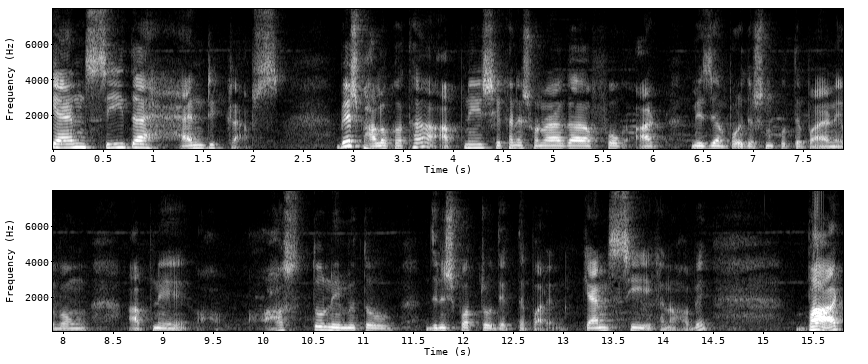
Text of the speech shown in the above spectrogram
can see the handicrafts বেশ ভালো কথা। আপনি সেখানে সোনারগা ফোক আর্ট মিউজিয়াম পরিদর্শন করতে পারেন এবং আপনি হস্তনির্মিত জিনিসপত্র দেখতে পারেন। ক্যান সি এখানে হবে। But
